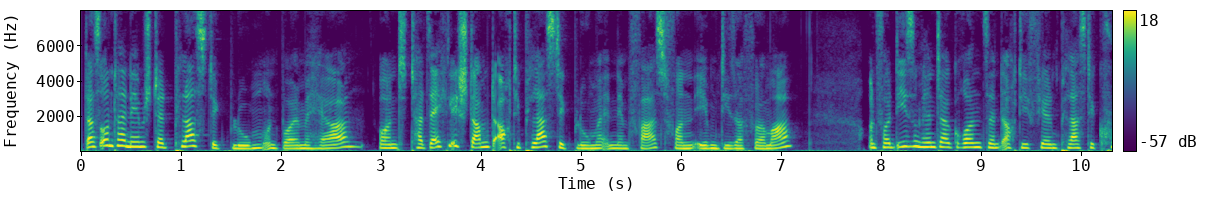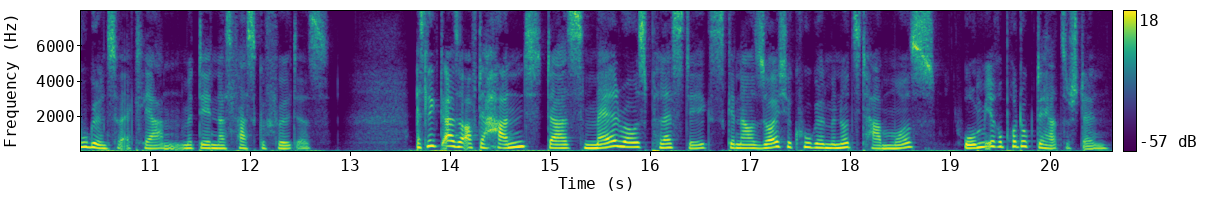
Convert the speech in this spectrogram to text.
Das Unternehmen stellt Plastikblumen und Bäume her und tatsächlich stammt auch die Plastikblume in dem Fass von eben dieser Firma. Und vor diesem Hintergrund sind auch die vielen Plastikkugeln zu erklären, mit denen das Fass gefüllt ist. Es liegt also auf der Hand, dass Melrose Plastics genau solche Kugeln benutzt haben muss, um ihre Produkte herzustellen.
